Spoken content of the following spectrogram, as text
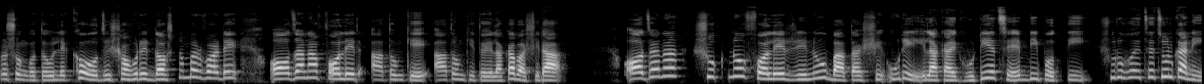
প্রসঙ্গত উল্লেখ্য যে শহরের দশ নম্বর ওয়ার্ডে অজানা ফলের আতঙ্কে আতঙ্কিত এলাকাবাসীরা। অজানা শুকনো ফলের রেণু বাতাসে উড়ে এলাকায় ঘটিয়েছে বিপত্তি। শুরু হয়েছে চুলকানি।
